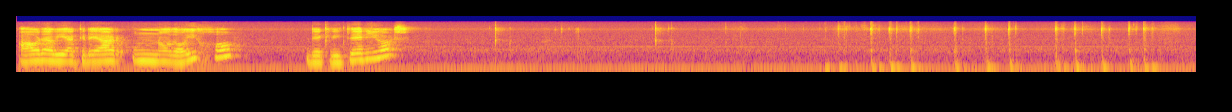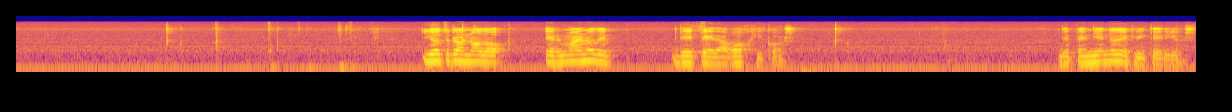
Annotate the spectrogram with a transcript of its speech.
Ahora voy a crear un nodo hijo de criterios. Y otro nodo hermano de, de pedagógicos dependiendo de criterios.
